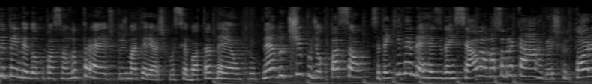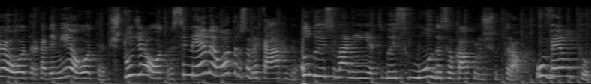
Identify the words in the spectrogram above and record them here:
Depender da ocupação do prédio, dos materiais que você bota dentro, né? Do tipo de ocupação. Você tem que entender, residencial é uma sobrecarga, escritório é outra, academia é outra, estúdio é outra, cinema é outra sobrecarga. Tudo isso varia, tudo isso muda o seu cálculo estrutural. O vento.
